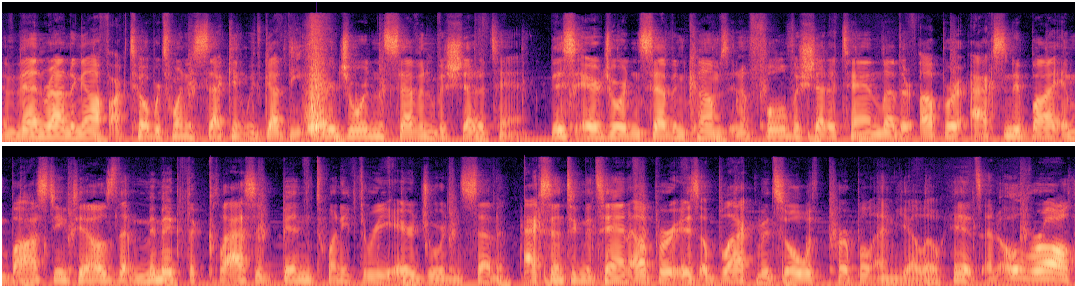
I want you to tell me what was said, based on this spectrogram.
And then rounding off October 22nd, we've got the Air Jordan 7 Vachetta Tan. This Air Jordan 7 comes in a full Vachetta Tan leather upper accented by embossed details that mimic the classic Bin 23 Air Jordan 7. Accenting the tan upper is a black midsole with purple and yellow hits, and overall,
